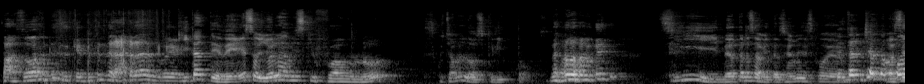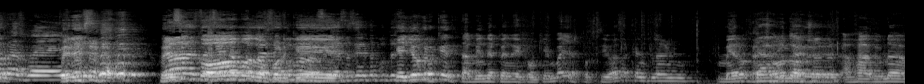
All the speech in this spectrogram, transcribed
pasó antes de que tú entraras, güey. Quítate de eso, yo la vez que fue a uno, se escuchaban los gritos. No mames. Sí, de otras habitaciones. Te están echando o sea, porras, güey. Pero es, pero No, es incómodo es incómodo, sí, porque. hasta cierto punto es que yo creo que también depende de con quién vayas. Porque si vas acá en plan mero cachondo, de- cachondo. ajá, de una.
